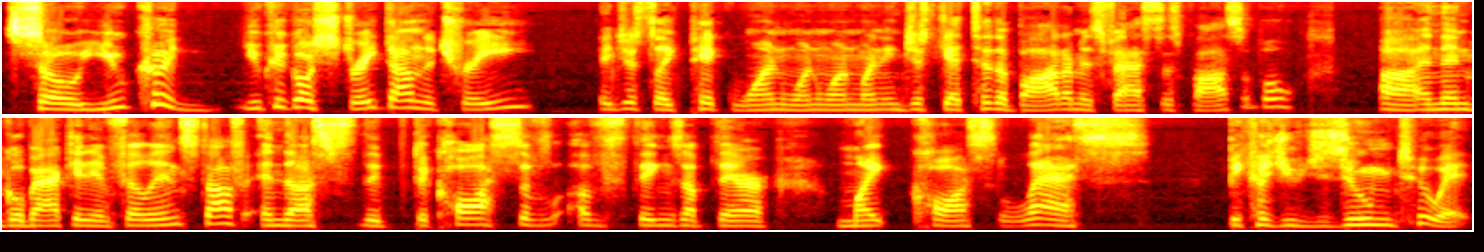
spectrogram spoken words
So you could you could go straight down the tree and just like pick one one one one and just get to the bottom as fast as possible. Uh, and then go back in and fill in stuff, and thus the, the costs of, of things up there might cost less because you zoom to it.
